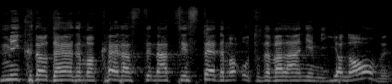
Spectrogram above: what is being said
mikrodermokerastynację z termoutrwalaniem jonowym.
